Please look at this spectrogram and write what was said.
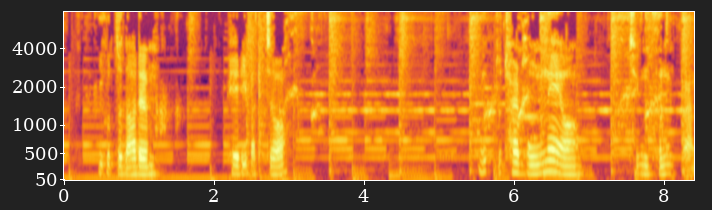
이것도 나름 베리 맞죠? 이것도 잘 먹네요. 지금 보니까.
